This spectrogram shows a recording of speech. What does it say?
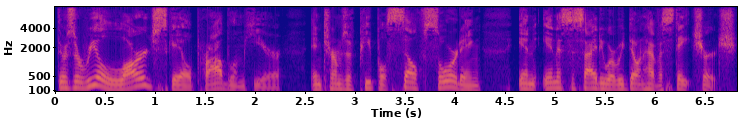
there's a real large scale problem here in terms of people self sorting in, in a society where we don't have a state church,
